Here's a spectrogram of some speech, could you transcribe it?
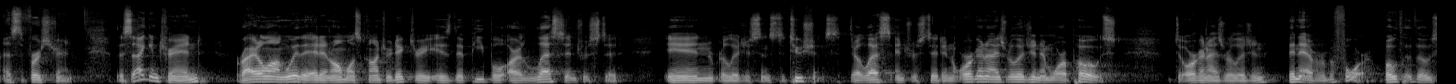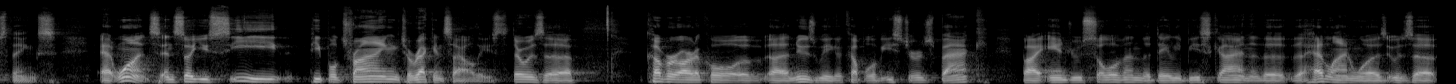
That's the first trend. The second trend, right along with it and almost contradictory, is that people are less interested in religious institutions. They're less interested in organized religion and more opposed to organized religion than ever before. Both of those things at once. And so you see people trying to reconcile these. There was a cover article of uh, Newsweek a couple of Easters back by Andrew Sullivan, the Daily Beast guy, and the, the, the headline was it was a,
